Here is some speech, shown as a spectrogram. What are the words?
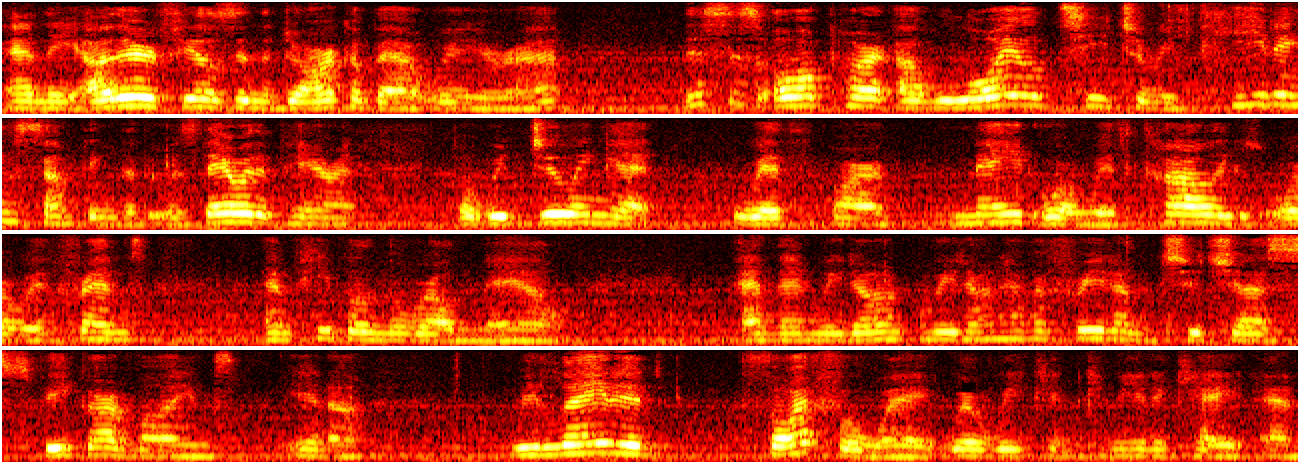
and the other feels in the dark about where you're at this is all part of loyalty to repeating something that was there with a parent, but we're doing it with our mate or with colleagues or with friends and people in the world now. And then we don't we don't have a freedom to just speak our minds in a related, thoughtful way where we can communicate and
